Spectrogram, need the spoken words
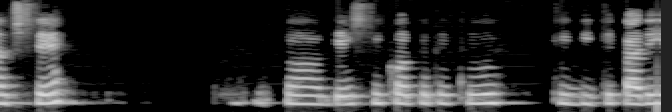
আসছে তো দেখি কতটুকু কি দিতে পারি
